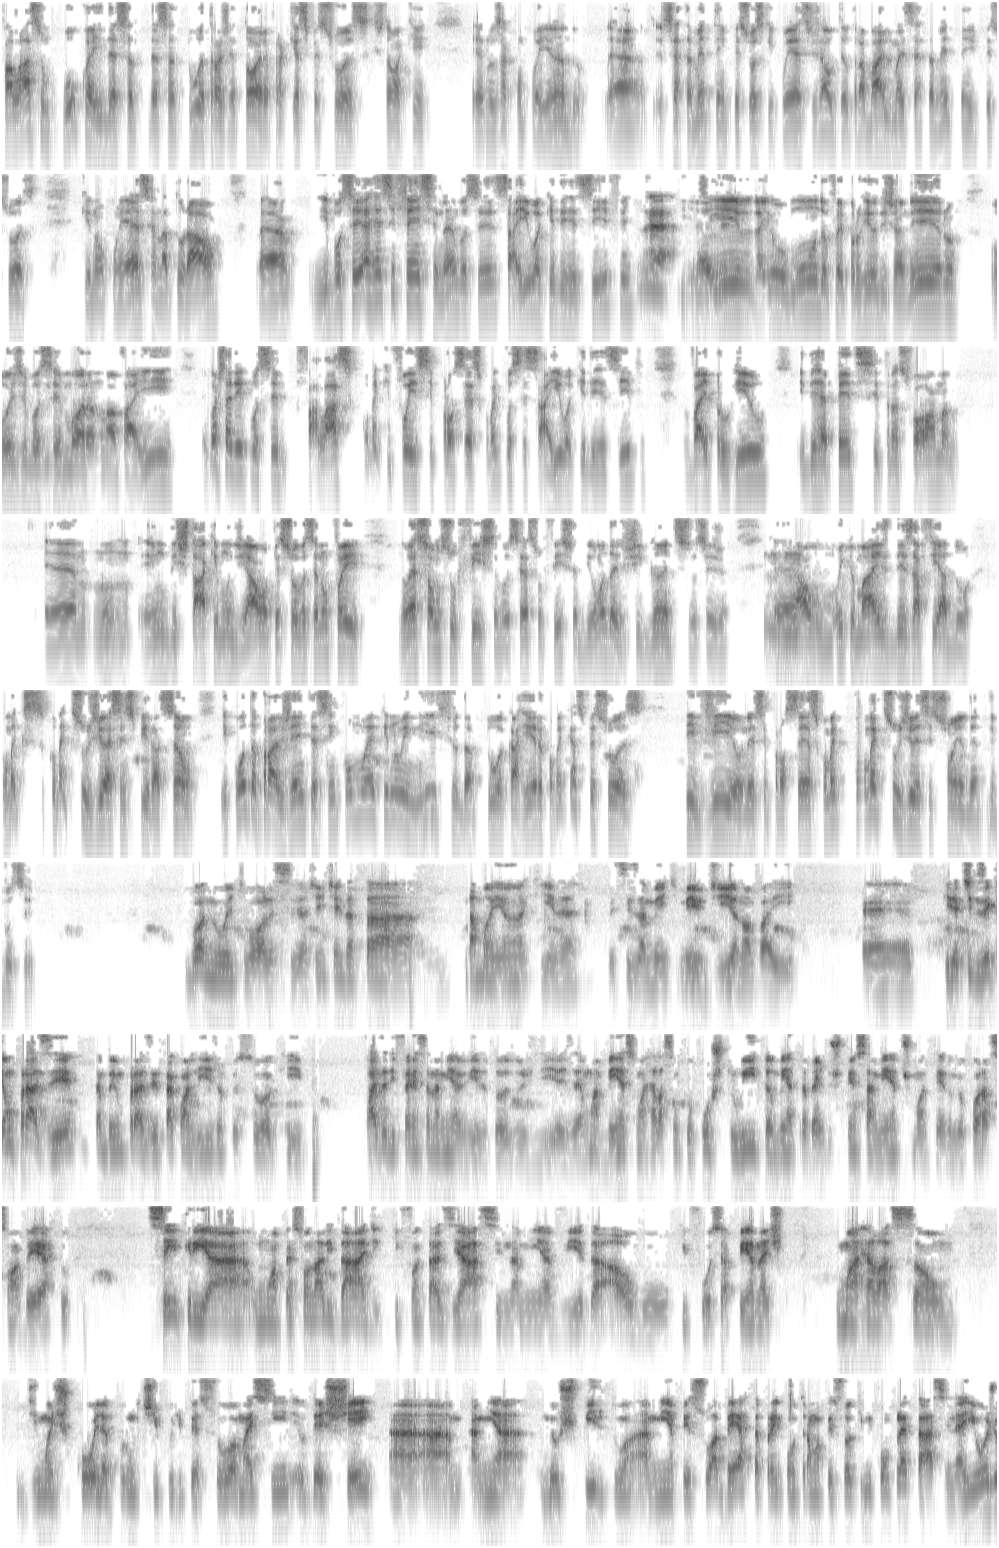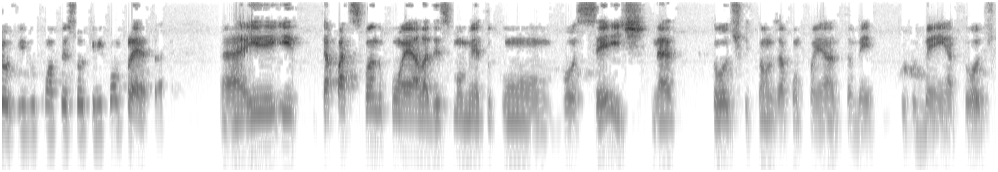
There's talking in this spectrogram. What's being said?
falasse um pouco aí dessa, dessa tua trajetória para que as pessoas que estão aqui é, nos acompanhando, né? certamente tem pessoas que conhecem já o teu trabalho, mas certamente tem pessoas que não conhecem, é natural. Né? E você é recifense, né? Você saiu aqui de Recife, é, e aí ganhou o mundo, foi para o Rio de Janeiro, hoje você mora no Havaí. Eu gostaria que você falasse como é que foi esse processo, como é que você saiu aqui de Recife, vai para o Rio e de repente se transforma é, num, em um destaque mundial, uma pessoa, você não foi não é só um surfista, você é surfista de ondas gigantes, ou seja, é uhum. é algo muito mais desafiador. Como é, que, como é que surgiu essa inspiração? E conta pra gente, assim, como é que no início da tua carreira, como é que as pessoas te viam nesse processo? Como é, como é que surgiu esse sonho dentro de você? Boa noite, Wallace. A gente ainda está na manhã aqui, né? Precisamente meio-dia no Havaí. É, queria te dizer que é um prazer, também um prazer estar com a Lígia, uma pessoa que faz a diferença na minha vida todos os dias. É uma benção, uma relação que eu construí também através dos pensamentos, mantendo meu coração aberto, sem criar uma personalidade que fantasiasse na minha vida algo que fosse apenas uma relação de uma escolha por um tipo de pessoa, mas sim eu deixei a, a, a minha, o meu espírito, a minha pessoa aberta para encontrar uma pessoa que me completasse, né? E hoje eu vivo com uma pessoa que me completa. É, e, e estar tá participando com ela desse momento com vocês, né? Todos que estão nos acompanhando também, tudo bem a todos.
